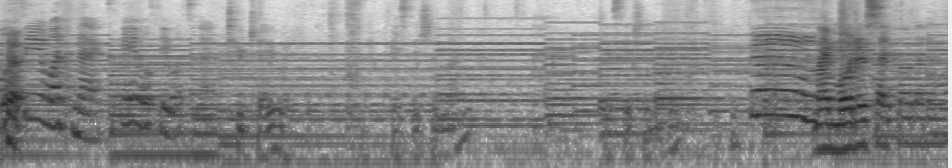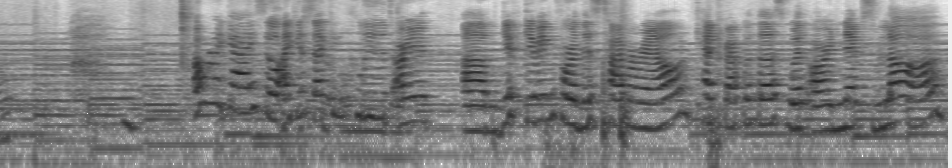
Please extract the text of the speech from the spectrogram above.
We'll see what's next. Okay, we'll see what's next. 2K with PlayStation Live. PlayStation Live. Dang. My motorcycle that I want. Alright guys, so I guess that concludes our um, gift giving for this time around. Catch back with us with our next vlog.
